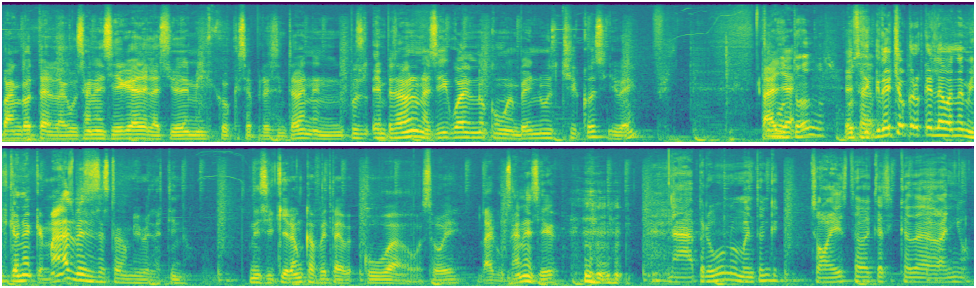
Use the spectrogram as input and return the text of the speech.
Bangota, la gusana ciega de la Ciudad de México que se presentaban en. Pues empezaron así igual, ¿no? Como en Venus, chicos, y ve. Como todos. O Es- sea- de hecho, creo que es la banda mexicana que más veces ha estado en Vive Latino. Ni siquiera un Café Cuba o Zoe. La gusana ciega. Nah, pero hubo un momento en que Zoe estaba casi cada año.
